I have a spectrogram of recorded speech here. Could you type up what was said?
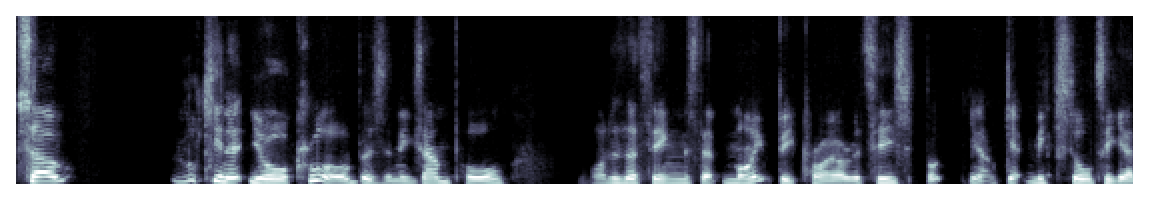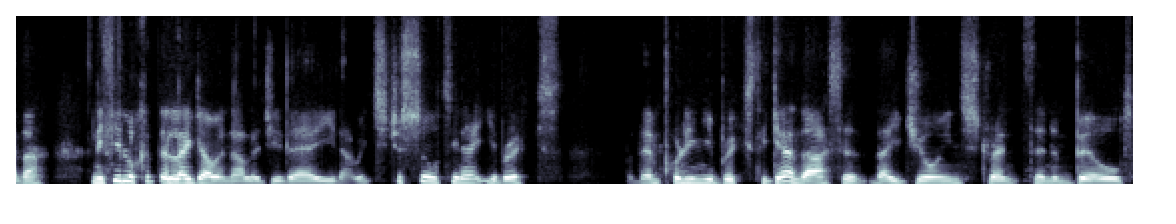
So looking at your club as an example, what are the things that might be priorities, but you know, get mixed all together. And if you look at the Lego analogy there, you know, it's just sorting out your bricks, but then putting your bricks together so that they join, strengthen, and build.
